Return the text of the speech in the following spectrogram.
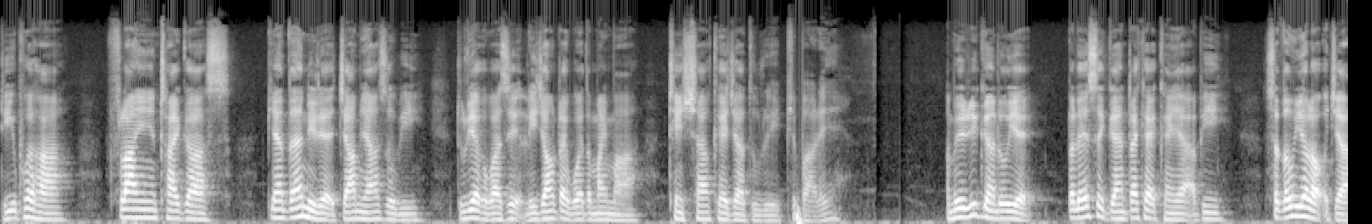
ဒီအဖွဲ့ဟာ Flying Tigers ပြန်တန်းနေတဲ့အကြားများဆိုပြီးဒုတိယကမ္ဘာစစ်လေကြောင်းတိုက်ပွဲသမိုင်းမှာထင်ရှားခဲ့ကြသူတွေဖြစ်ပါတယ်။အမေရိကန်တို့ရဲ့ပလဲစိတ်ကန်တိုက်ခိုက်ခံရအပြီး73ရက်လောက်အကြာ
